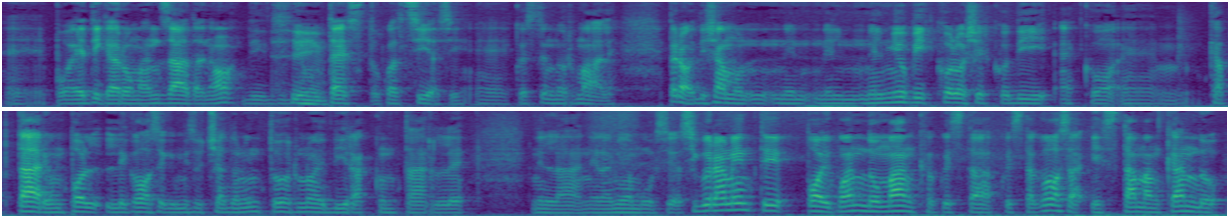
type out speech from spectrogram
eh, poetica romanzata, no? Di, di Sì. un testo qualsiasi, eh, questo è normale. Però, diciamo, nel, nel- nel mio piccolo cerco di, ecco, ehm, captare un po' le cose che mi succedono intorno e di raccontarle nella, nella mia musica. Sicuramente poi quando manca questa, questa cosa, e sta mancando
